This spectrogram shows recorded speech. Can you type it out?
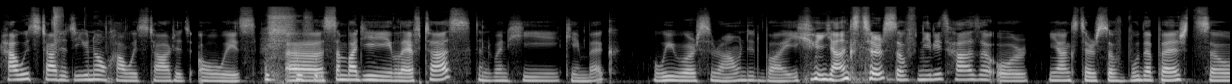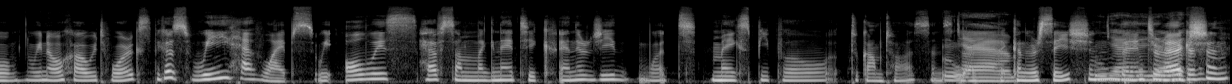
How it started, you know how it started always. Uh, somebody left us, and when he came back, we were surrounded by youngsters of Nyíregyháza or youngsters of Budapest, so we know how it works. Because we have vibes. We always have some magnetic energy, what makes people to come to us and start Yeah. the conversation, Yeah, the yeah. interaction.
